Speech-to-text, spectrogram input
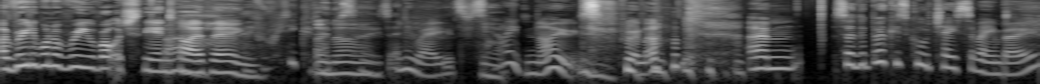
I really want to rewatch the entire thing. They're really good I know. episodes. Anyway, side note. um, so the book is called Chase the Rainbow,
